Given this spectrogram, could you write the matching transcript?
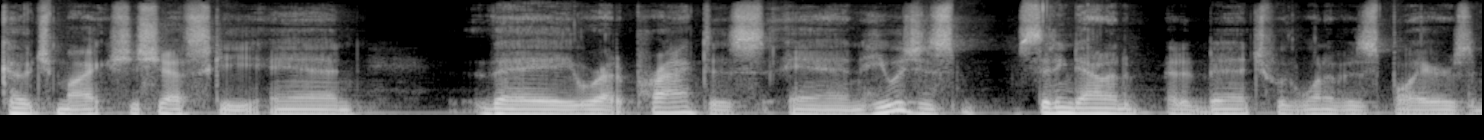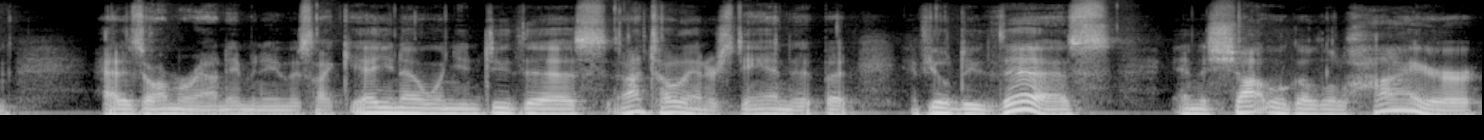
Coach Mike Krzyzewski, and they were at a practice, and he was just sitting down at a, at a bench with one of his players and had his arm around him, and he was like, "Yeah, you know, when you do this, and I totally understand it, but if you'll do this." and the shot will go a little higher.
